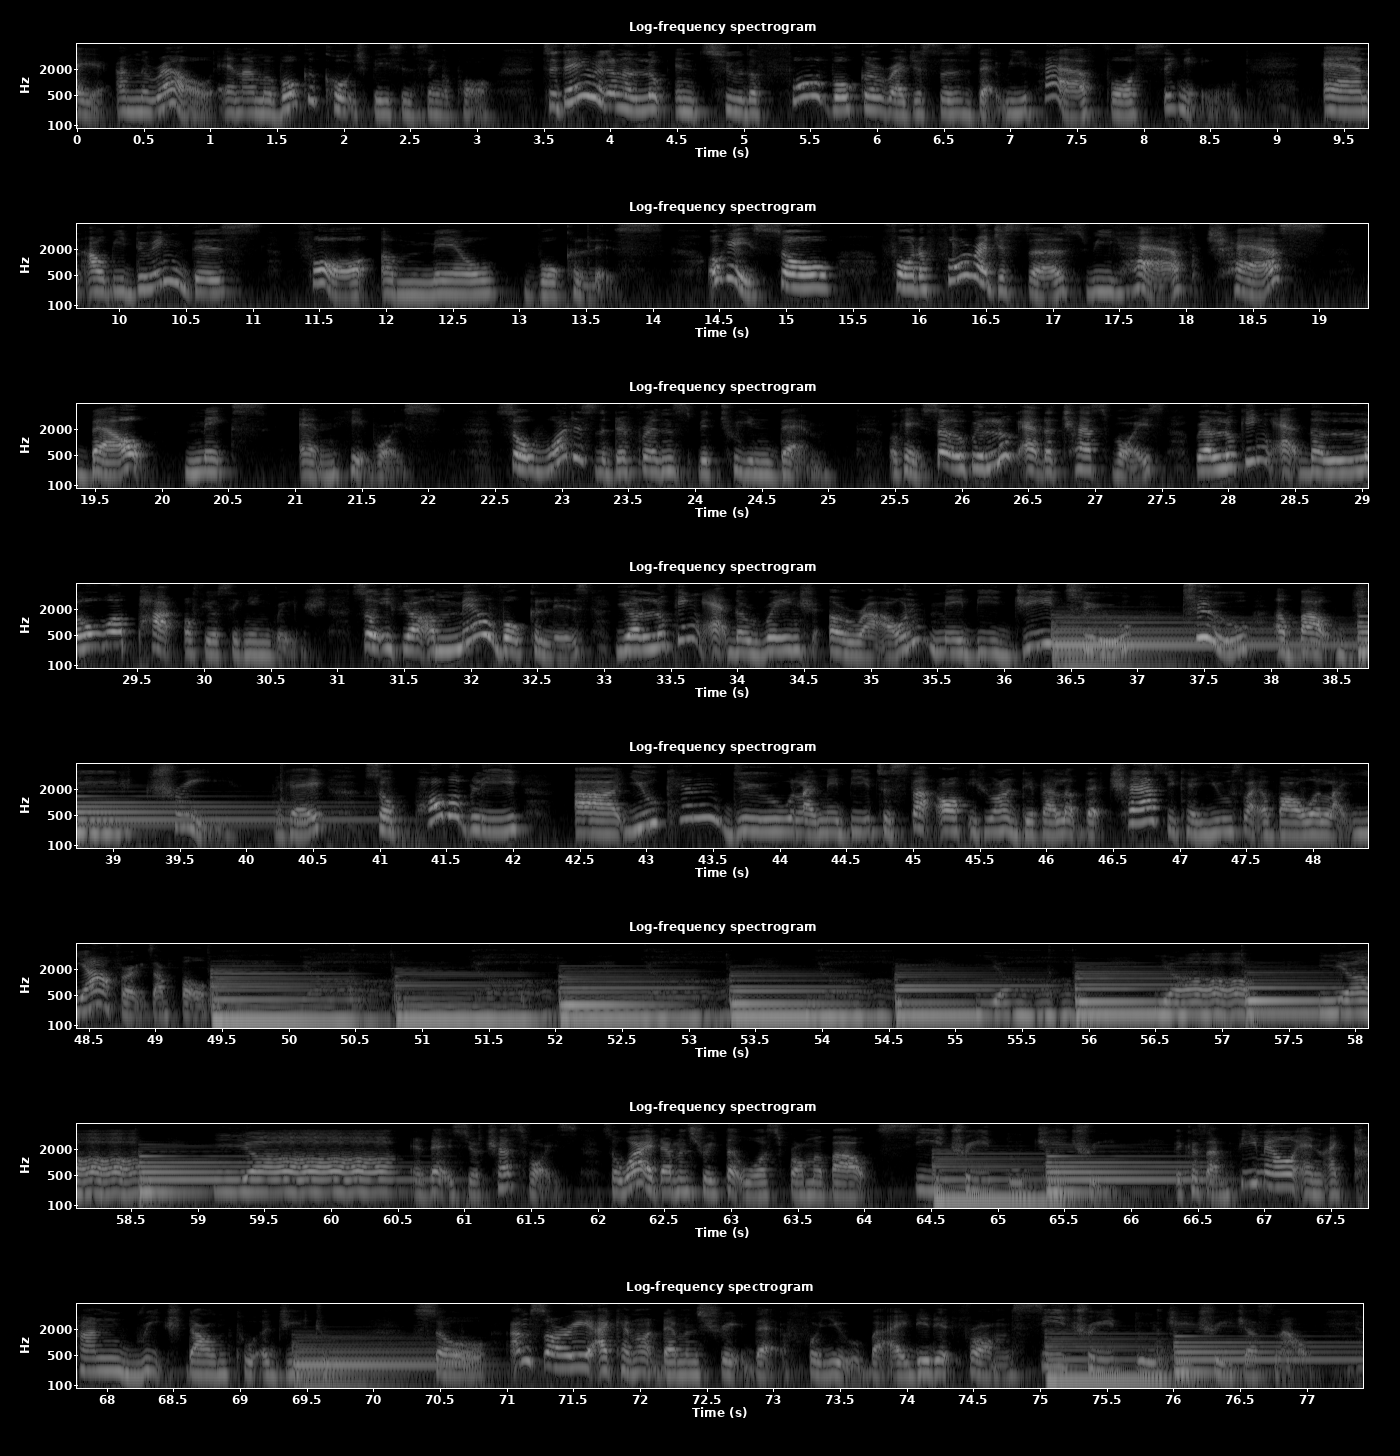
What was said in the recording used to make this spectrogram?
Hi, I'm Narelle and I'm a vocal coach based in Singapore. Today we're going to look into the four vocal registers that we have for singing. And I'll be doing this for a male vocalist. Okay, so for the four registers, we have chest, belt, mix, and head voice. So what is the difference between them? Okay, so if we look at the chest voice, we are looking at the lower part of your singing range. So if you're a male vocalist, you're looking at the range around maybe G2 to about G3. Okay, so probably uh, you can do like maybe to start off if you want to develop that chest, you can use like a vowel like ya, for example. Is your chest voice. So what I demonstrated was from about C3 to G3 because I'm female and I can't reach down to a G2. So I'm sorry I cannot demonstrate that for you, but I did it from C3 to G3 just now.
